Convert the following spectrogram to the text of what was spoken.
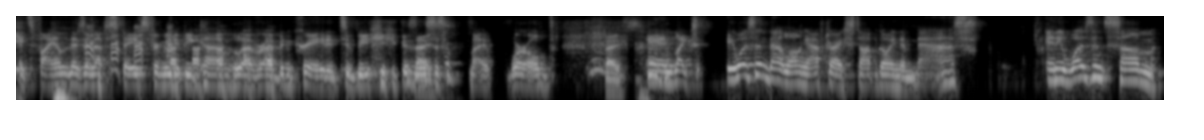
It's fine. There's enough space for me to become whoever I've been created to be because nice. this is my world. Nice. And like it wasn't that long after I stopped going to mass. And it wasn't some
